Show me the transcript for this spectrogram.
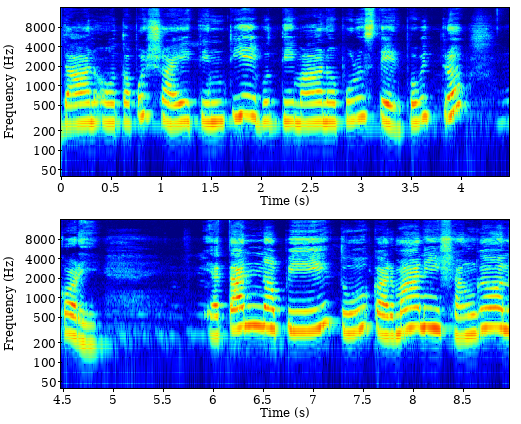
দান ও তপস্যা এই তিনটিই বুদ্ধিমান ও পুরুষদের পবিত্র করে। এতান্নপি তু কর্মাণি সঙ্গন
